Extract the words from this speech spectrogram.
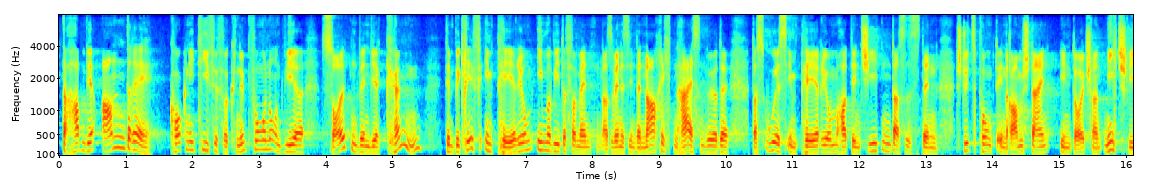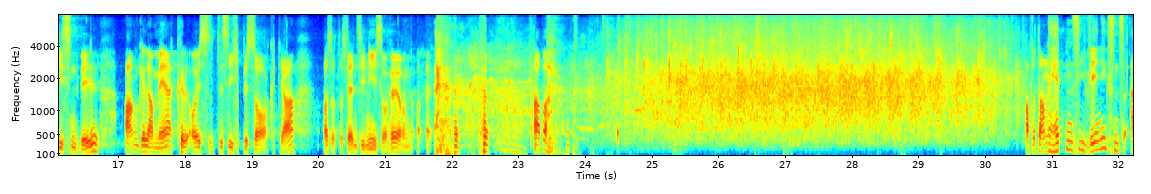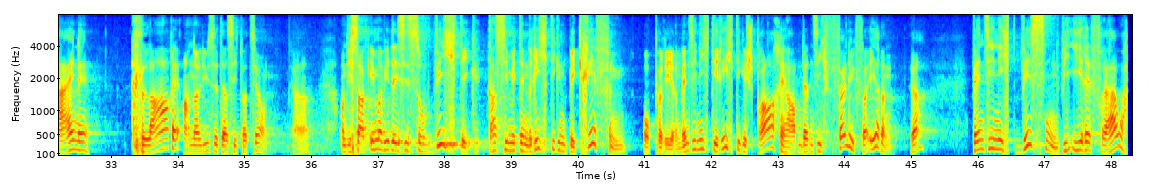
da haben wir andere kognitive Verknüpfungen und wir sollten, wenn wir können, den Begriff Imperium immer wieder verwenden. Also wenn es in den Nachrichten heißen würde, das US-Imperium hat entschieden, dass es den Stützpunkt in Rammstein in Deutschland nicht schließen will, Angela Merkel äußerte sich besorgt. Ja? Also das werden Sie nie so hören. Aber Aber dann hätten Sie wenigstens eine klare Analyse der Situation. Ja? Und ich sage immer wieder, es ist so wichtig, dass Sie mit den richtigen Begriffen operieren. Wenn Sie nicht die richtige Sprache haben, werden Sie sich völlig verirren. Ja? Wenn Sie nicht wissen, wie Ihre Frau heißt,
